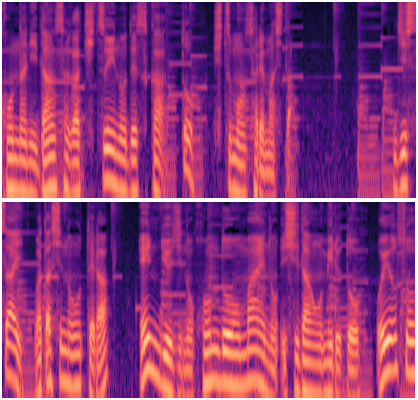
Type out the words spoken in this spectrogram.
こんなに段差がきついのですか？と質問されました。実際私のお寺遠隆寺の本堂前の石段を見るとおよそ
